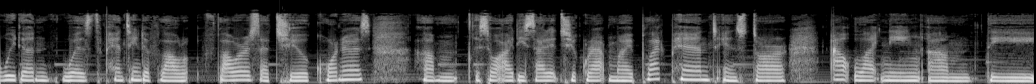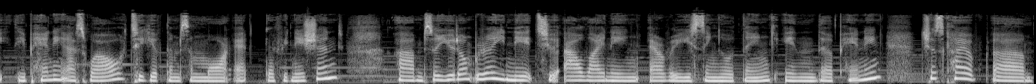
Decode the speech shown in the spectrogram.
We done with painting the flower, flowers at two corners. Um, so I decided to grab my black pen and start outlining um, the the painting as well to give them some more definition. Um, so you don't really need to outlining every single thing in the painting. Just kind of um,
